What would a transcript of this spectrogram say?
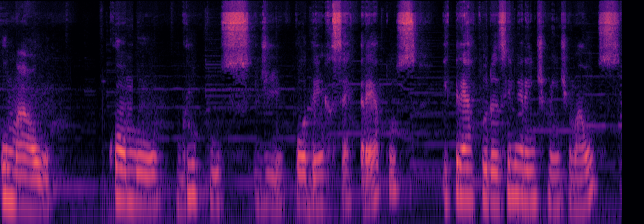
o mal como grupos de poder secretos e criaturas inerentemente maus,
